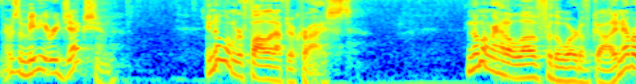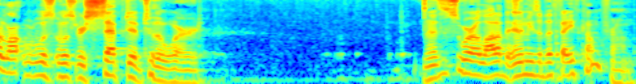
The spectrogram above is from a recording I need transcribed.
there was immediate rejection. He no longer followed after Christ. He no longer had a love for the Word of God. He never was, was receptive to the Word. This is where a lot of the enemies of the faith come from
